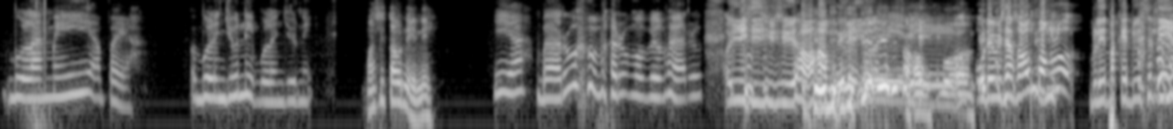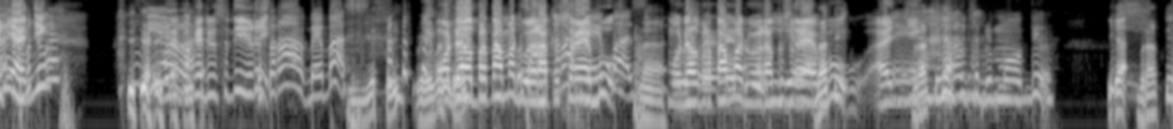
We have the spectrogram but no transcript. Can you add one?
bulan Mei apa ya? Bulan Juni, bulan Juni. Masih tahun ini? Iya, baru baru mobil baru. oh iya, iya, iya, alhamdulillah. Sombong. Udah bisa sombong lu, beli pakai duit sendiri anjing. Iya Beli pakai duit sendiri. terserah, bebas. Iya sih, bebas Modal pertama dua ratus ribu. Nah, Modal pertama dua ratus Iya. ribu. Berarti- Anjing. berarti ya, bisa beli mobil. ya berarti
